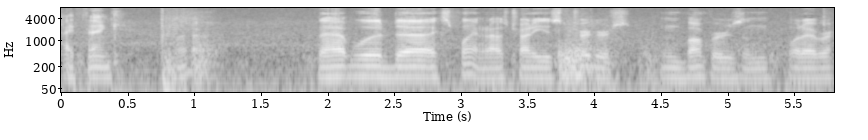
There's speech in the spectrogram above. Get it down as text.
I think. That would uh, explain it. I was trying to use triggers and bumpers and whatever.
